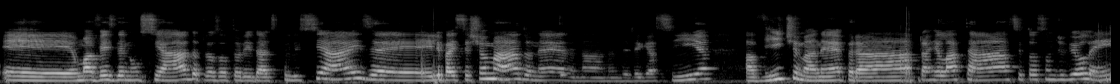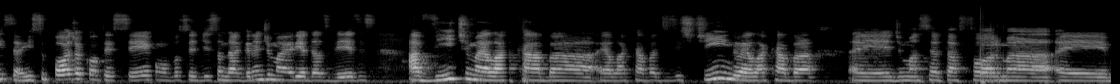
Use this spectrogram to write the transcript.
é, uma vez denunciada para as autoridades policiais, é, ele vai ser chamado né, na, na delegacia a vítima, né, para relatar a situação de violência. Isso pode acontecer, como você disse, na grande maioria das vezes, a vítima ela acaba, ela acaba desistindo, ela acaba é, de uma certa forma é,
